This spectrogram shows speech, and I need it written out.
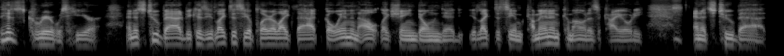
his career was here. And it's too bad because you'd like to see a player like that go in and out like Shane Doan did. You'd like to see him come in and come out as a Coyote. And it's too bad.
